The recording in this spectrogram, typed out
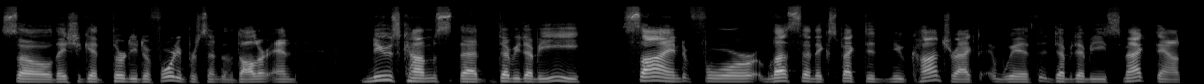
So they should get 30 to 40 percent of the dollar. And news comes that WWE signed for less than expected new contract with WWE SmackDown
